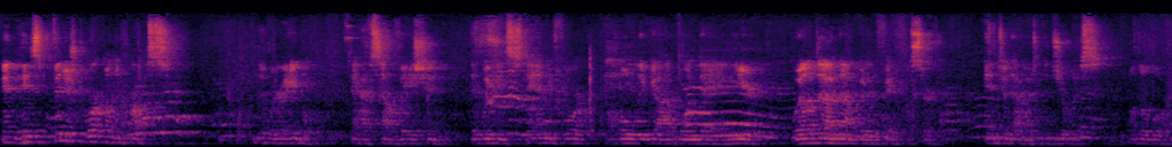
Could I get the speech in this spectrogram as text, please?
in His finished work on the cross that we're able to have salvation, that we can stand before a holy God one day and hear, Well done, thou good and faithful servant. Enter thou into the joys of the Lord.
